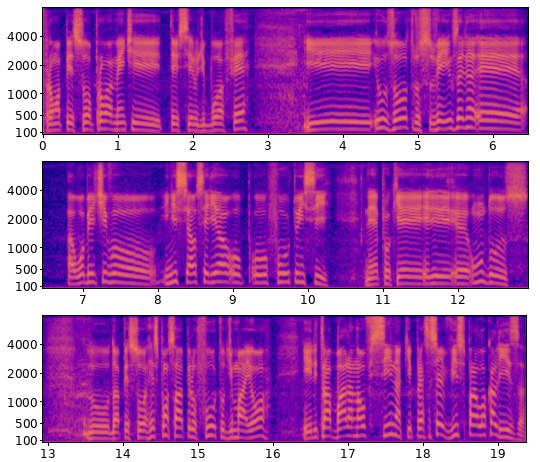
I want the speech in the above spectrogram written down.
para uma pessoa, provavelmente terceiro de boa fé, e, os outros veículos, é, o objetivo inicial seria o, o furto em si né? Porque ele, é, um dos do, da pessoa responsável pelo furto de maior, ele trabalha na oficina que presta serviço para a Localiza.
